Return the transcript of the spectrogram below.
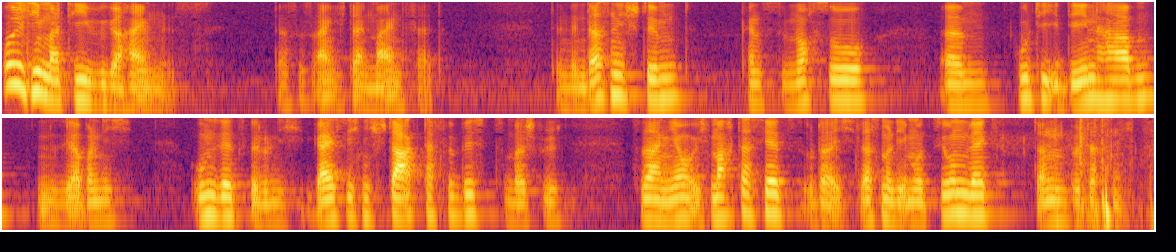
ultimative Geheimnis, das ist eigentlich dein Mindset. Denn wenn das nicht stimmt, kannst du noch so ähm, gute Ideen haben, wenn du sie aber nicht umsetzt, weil du nicht geistig nicht stark dafür bist, zum Beispiel zu sagen, ja, ich mache das jetzt oder ich lasse mal die Emotionen weg, dann wird das nichts.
